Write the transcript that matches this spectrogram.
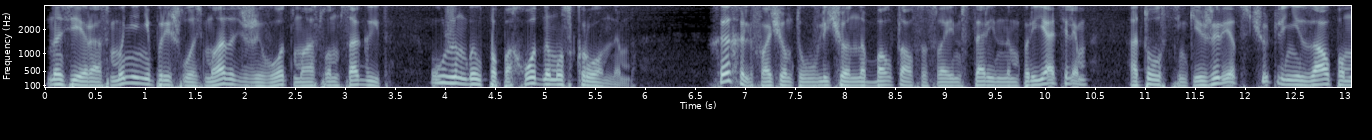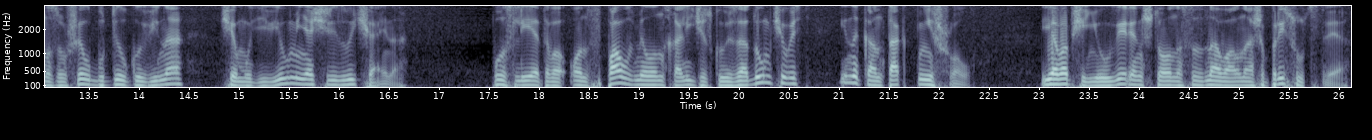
На сей раз мне не пришлось мазать живот маслом сагыт. Ужин был по-походному скромным. Хехельф о чем-то увлеченно болтал со своим старинным приятелем, а толстенький жрец чуть ли не залпом осушил бутылку вина, чем удивил меня чрезвычайно. После этого он впал в меланхолическую задумчивость и на контакт не шел. Я вообще не уверен, что он осознавал наше присутствие.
